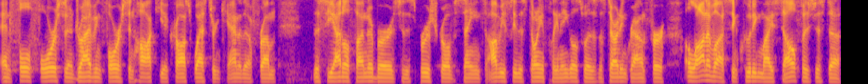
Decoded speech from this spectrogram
and full force and a driving force in hockey across western canada from the Seattle Thunderbirds to the Spruce Grove Saints. Obviously, the Stony Plain Eagles was the starting ground for a lot of us, including myself, as just a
